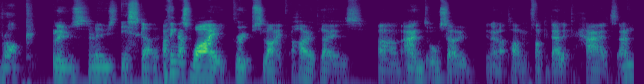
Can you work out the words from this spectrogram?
rock, Blues. blues, disco. I think that's why groups like Ohio Players um, and also, you know, like Parliament Funkadelic had, and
